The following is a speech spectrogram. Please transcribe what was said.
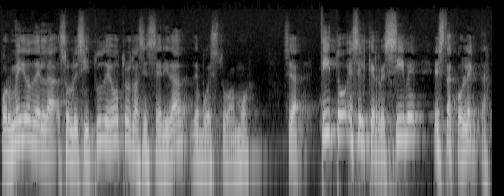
por medio de la solicitud de otros, la sinceridad de vuestro amor. O sea, Tito es el que recibe esta colecta.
